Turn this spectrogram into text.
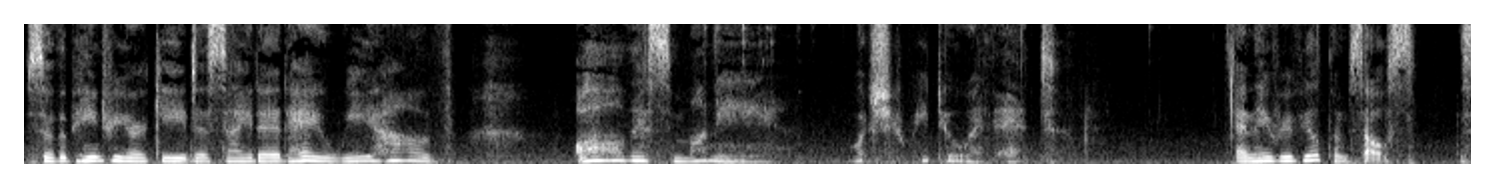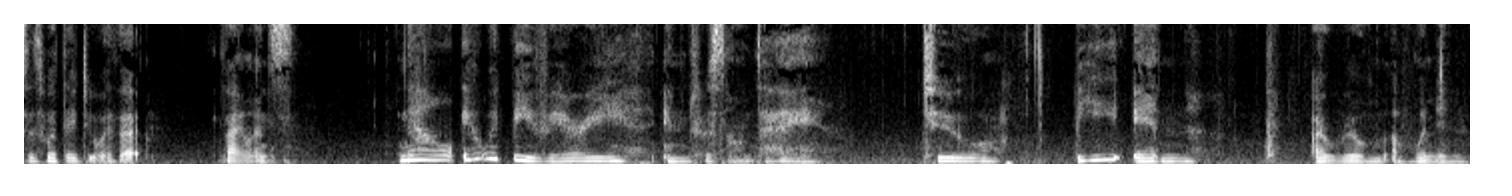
So the patriarchy decided hey, we have all this money. What should we do with it? And they revealed themselves. This is what they do with it violence. Now, it would be very interessante to be in a room of women,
